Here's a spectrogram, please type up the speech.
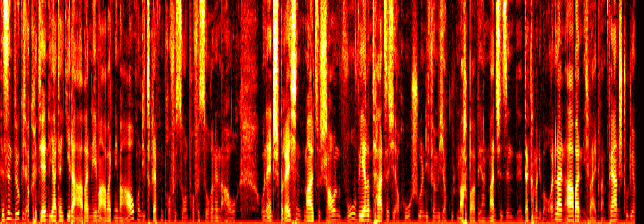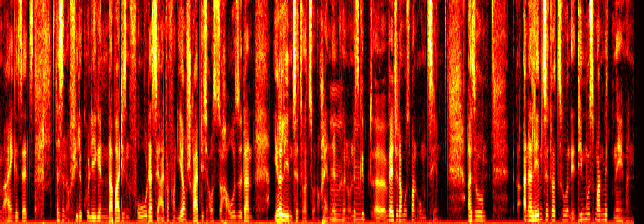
Das sind wirklich auch Kriterien, die hat ja jeder Arbeitnehmer, Arbeitnehmer auch und die treffen Professoren, Professorinnen auch. Und entsprechend mal zu schauen, wo wären tatsächlich auch Hochschulen, die für mich auch gut machbar wären. Manche sind, da kann man über Online arbeiten, ich war etwa im Fernstudium eingesetzt. Da sind auch viele Kolleginnen dabei, die sind froh, dass sie einfach von ihrem Schreibtisch aus zu Hause dann ihre Lebenssituation auch handeln mhm. können. Und es mhm. gibt äh, welche, da muss man umziehen. Also an der Lebenssituation, die muss man mitnehmen,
